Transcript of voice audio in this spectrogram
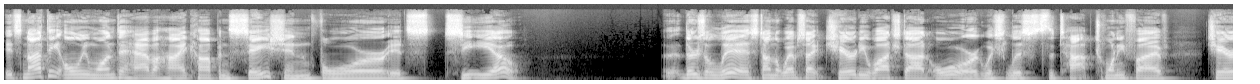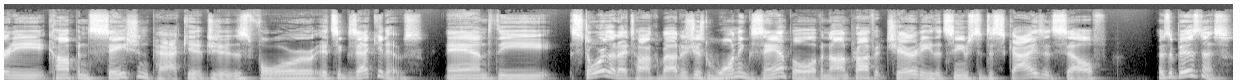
it's not the only one to have a high compensation for its CEO. There's a list on the website charitywatch.org, which lists the top 25 charity compensation packages for its executives. And the store that I talk about is just one example of a nonprofit charity that seems to disguise itself as a business.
